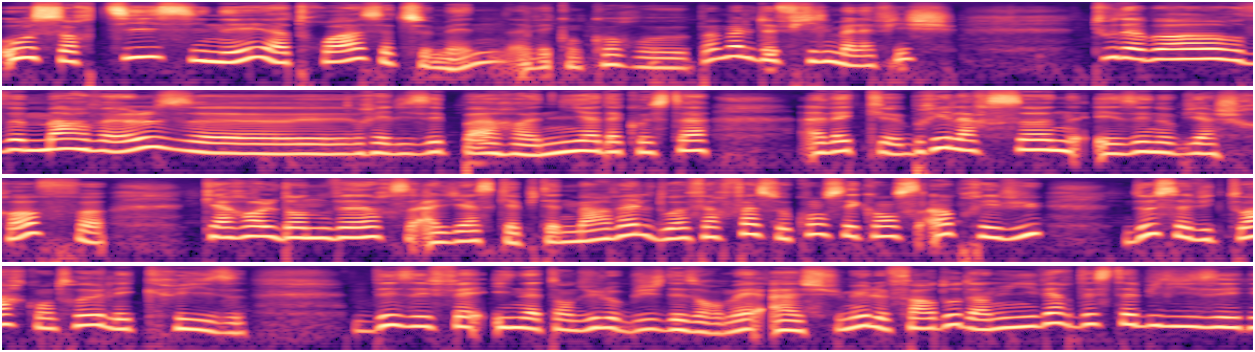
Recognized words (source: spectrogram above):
aux sorties ciné à 3 cette semaine, avec encore euh, pas mal de films à l'affiche. Tout d'abord, The Marvels, euh, réalisé par euh, Nia DaCosta avec euh, Brie Larson et Zenobia Shroff. Carol Danvers, alias Capitaine Marvel, doit faire face aux conséquences imprévues de sa victoire contre les crises. Des effets inattendus l'obligent désormais à assumer le fardeau d'un univers déstabilisé.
